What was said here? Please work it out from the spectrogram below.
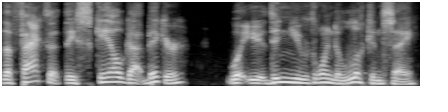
the fact that the scale got bigger, what you then you're going to look and say,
